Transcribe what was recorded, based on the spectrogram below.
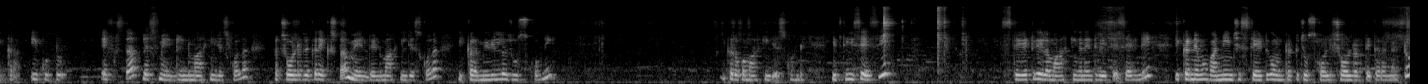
ఇక్కడ ఈ కుట్టు ఎక్స్ట్రా ప్లస్ మెయిన్ రెండు మార్కింగ్ చేసుకోవాలి? ఇక్కడ షోల్డర్ దగ్గర ఎక్స్ట్రా మెయిన్ రెండు మార్కింగ్ చేసుకోవాలా? ఇక్కడ మిడిల్లో చూసుకొని ఇక్కడ ఒక మార్కింగ్ చేసుకోండి. ఇది తీసేసి స్ట్రేట్గా ఇలా మార్కింగ్ అనేది వేసేసేయండి. ఇక్కడనేమో వన్ ఇంచ్ స్ట్రేట్గా ఉంటట్టు చూసుకోవాలి షోల్డర్ దగ్గర అన్నట్టు.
